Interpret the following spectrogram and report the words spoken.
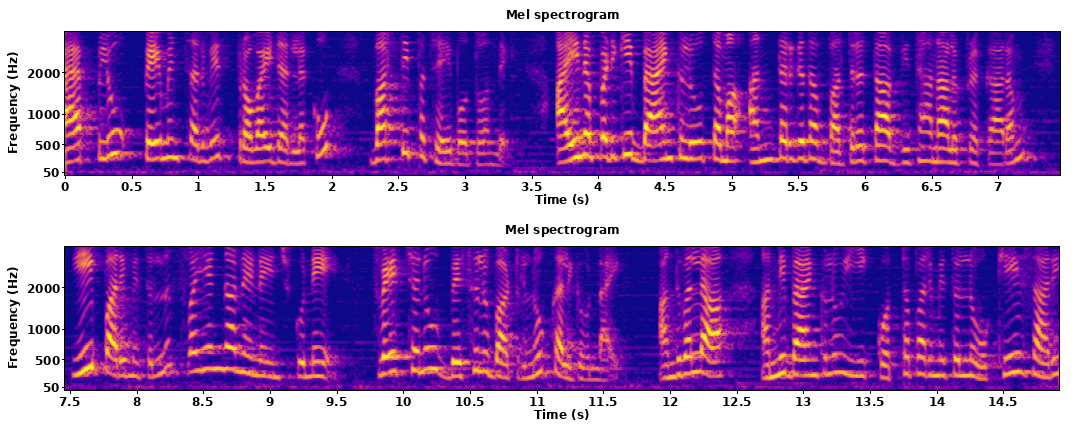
యాప్లు పేమెంట్ సర్వీస్ ప్రొవైడర్లకు వర్తింప చేయబోతోంది అయినప్పటికీ బ్యాంకులు తమ అంతర్గత భద్రతా విధానాల ప్రకారం ఈ పరిమితులను స్వయంగా నిర్ణయించుకునే స్వేచ్ఛను వెసులుబాటులను కలిగి ఉన్నాయి. అందువల్ల అన్ని బ్యాంకులు ఈ కొత్త పరిమితులను ఒకేసారి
